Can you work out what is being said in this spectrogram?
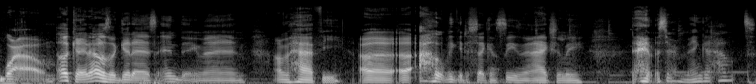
Wow. Okay, that was a good ass ending, man. I'm happy. Uh, uh, I hope we get a second season. Actually, damn, is there a manga out?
